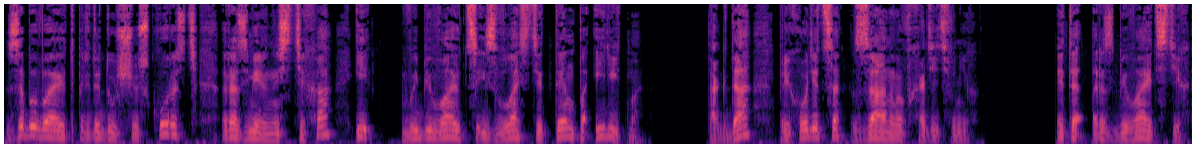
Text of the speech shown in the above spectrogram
забывают предыдущую скорость, размеренность стиха и выбиваются из власти темпа и ритма. Тогда приходится заново входить в них. Это разбивает стих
